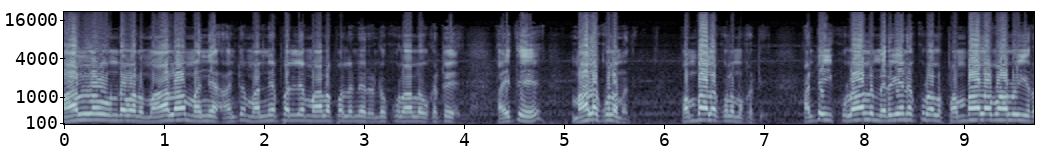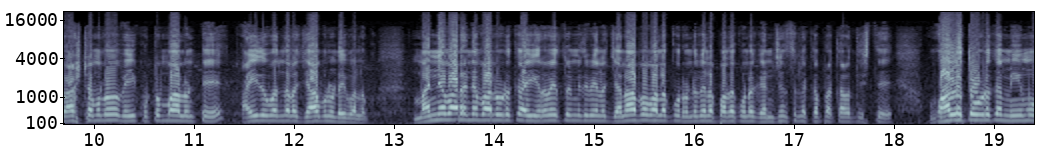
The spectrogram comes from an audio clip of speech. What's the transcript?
మాలలో ఉండేవాళ్ళు మాల మన్య అంటే మన్యపల్లె మాలపల్లె అనే రెండు కులాల్లో ఒకటే. అయితే మాల కులం అది పంబాల కులం ఒకటి. అంటే ఈ కులాలు మెరుగైన కులాలు పంబాల వాళ్ళు ఈ రాష్ట్రంలో వెయ్యి కుటుంబాలు ఉంటే ఐదు వందల జాబులు ఉండేవి వాళ్ళకు. మన్యవారు అనే వాళ్ళు ఉడక ఇరవై తొమ్మిది వేల జనాభా వాళ్ళకు రెండు వేల పదకొండు గన్సెన్స్ లెక్క ప్రకారం తీస్తే వాళ్ళతో ఉడక మేము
